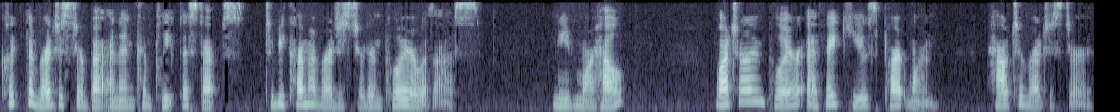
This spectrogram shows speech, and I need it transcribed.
Click the Register button and complete the steps to become a registered employer with us. Need more help? Watch our Employer FAQs Part 1, How to Register,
